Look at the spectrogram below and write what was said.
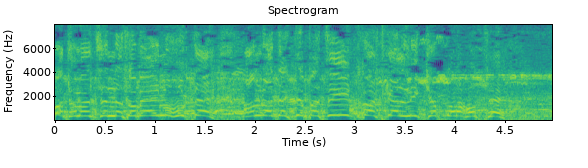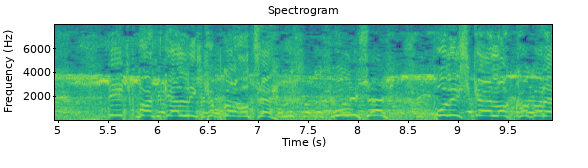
কথা মানছেন না তবে এই মুহূর্তে আমরা দেখতে পাচ্ছি ইট পাটকেল নিক্ষেপ করা হচ্ছে ইট পাটকেল নিক্ষেপ করা হচ্ছে পুলিশের পুলিশকে লক্ষ্য করে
